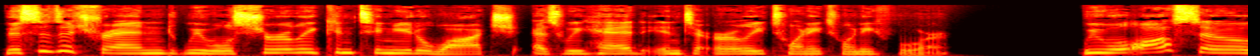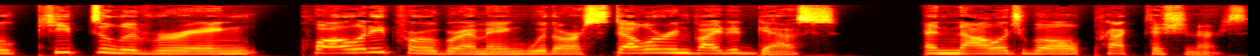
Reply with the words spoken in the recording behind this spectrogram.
This is a trend we will surely continue to watch as we head into early 2024. We will also keep delivering quality programming with our stellar invited guests and knowledgeable practitioners.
